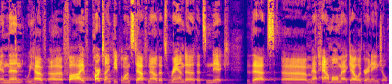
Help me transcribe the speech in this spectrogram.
And then we have uh, five part time people on staff now that's Randa, that's Nick, that's uh, Matt Hamill, Matt Gallagher, and Angel.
